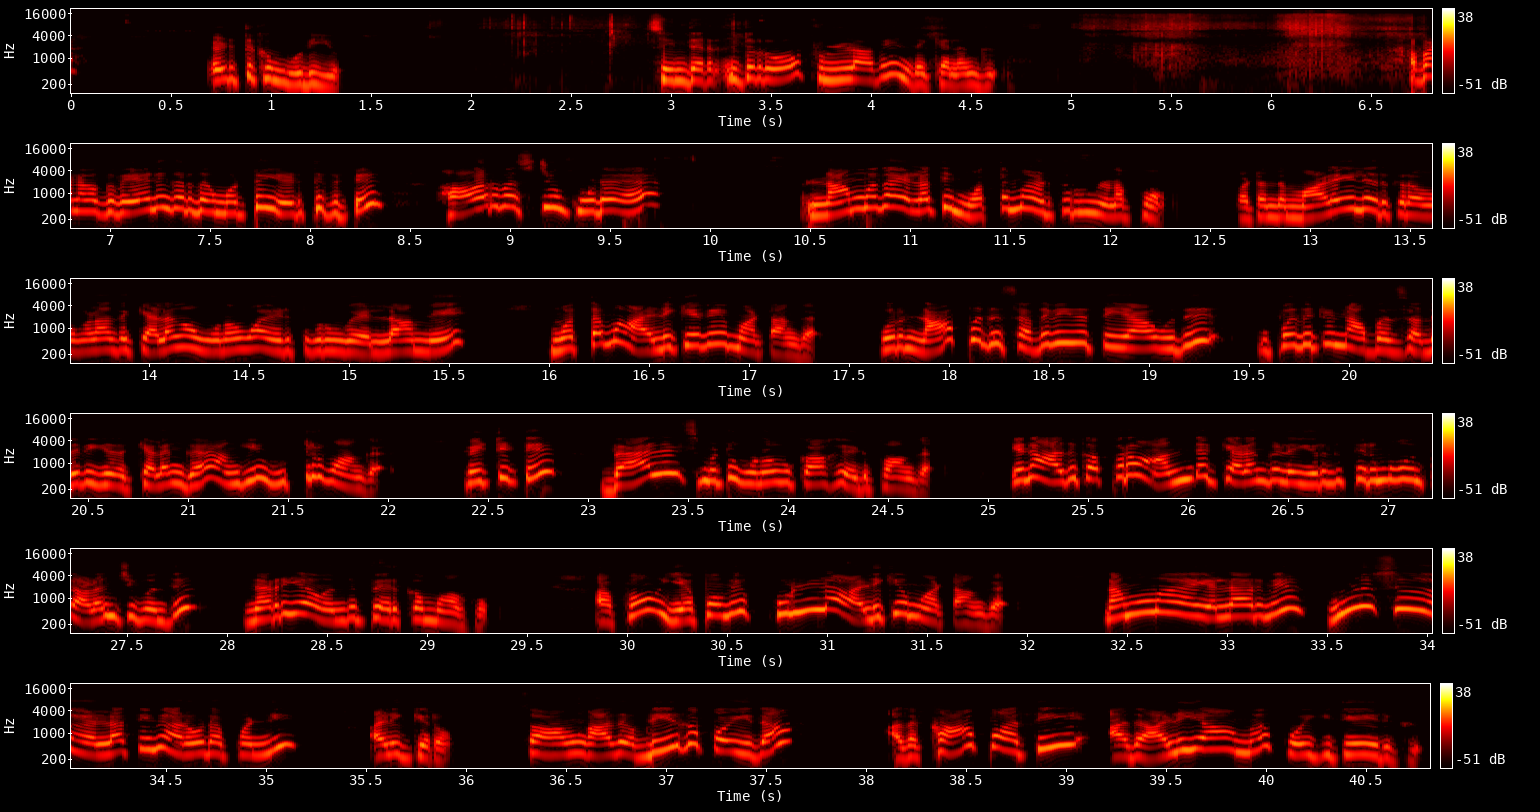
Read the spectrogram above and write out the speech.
எடுத்துக்க முடியும். So இந்த இந்த ரோ ஃபுல்லாகவே இந்த கிழங்கு. அப்போ நமக்கு வேணுங்கிறத மட்டும் எடுத்துக்கிட்டு ஹார்வெஸ்ட்டும் கூட நம்ம தான் எல்லாத்தையும் மொத்தமாக எடுத்துக்கணும்னு நினைப்போம். பட் அந்த மலையில் இருக்கிறவங்களாம் அந்த கிழங்க உணவாக எடுத்துக்கிறவங்க எல்லாமே மொத்தமாக அழிக்கவே மாட்டாங்க. ஒரு நாற்பது சதவீதத்தையாவது முப்பது டு நாற்பது சதவீத கிழங்க அங்கேயே விட்டுருவாங்க. விட்டுட்டு பேலன்ஸ் மட்டும் உணவுக்காக எடுப்பாங்க. ஏன்னா அதுக்கப்புறம் அந்த கிழங்குல இருந்து திரும்பவும் தளைஞ்சு வந்து நிறைய வந்து பெருக்கமாகும். அப்போ எப்பவுமே ஃபுல்லா அழிக்க மாட்டாங்க. நம்ம எல்லாருமே முழுசு எல்லாத்தையுமே அறுவடை பண்ணி அழிக்கிறோம். ஸோ அவங்க அது அப்படி இருக்க போய் தான் அதை காப்பாத்தி அது அழியாம போய்கிட்டே இருக்கு.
